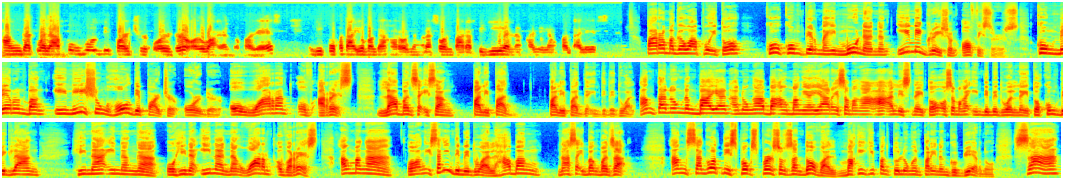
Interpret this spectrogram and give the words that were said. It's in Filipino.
hanggat wala pong hold departure order or warrant of arrest. Hindi po tayo magkakaroon ng rason para pigilan ng kanilang pag-alis. Para magawa po ito, kukumpirmahin muna ng immigration officers kung meron bang inisyong hold departure order o warrant of arrest laban sa isang palipad palipad na individual. Ang tanong ng bayan, ano nga ba ang mangyayari sa mga aalis na ito o sa mga individual na ito kung biglang hinain ng ah, o hinainan ng warrant of arrest ang mga o ang isang individual habang nasa ibang bansa ang sagot ni spokesperson Sandoval, makikipagtulungan pa rin ng gobyerno sa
